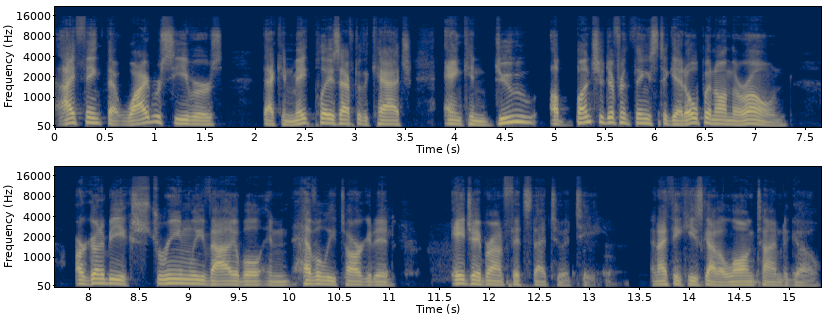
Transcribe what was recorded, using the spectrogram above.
I think that wide receivers that can make plays after the catch and can do a bunch of different things to get open on their own are going to be extremely valuable and heavily targeted. AJ Brown fits that to a T. And I think he's got a long time to go.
